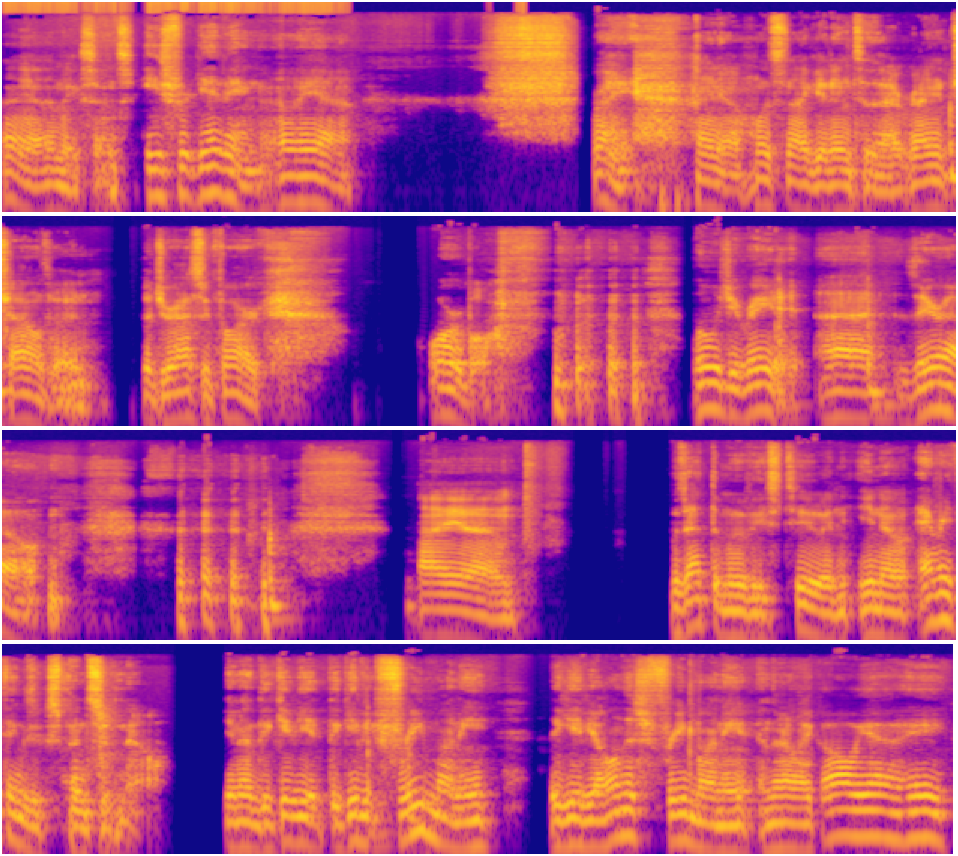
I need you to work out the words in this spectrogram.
Oh, yeah, that makes sense. He's forgiving. Oh, yeah. Right. I know. Let's not get into that, right? Childhood. The Jurassic Park. Horrible. what would you rate it? Uh, zero. I um, was at the movies too, and you know everything's expensive now. You know they give you they give you free money they gave you all this free money and they're like, oh, yeah, hey,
